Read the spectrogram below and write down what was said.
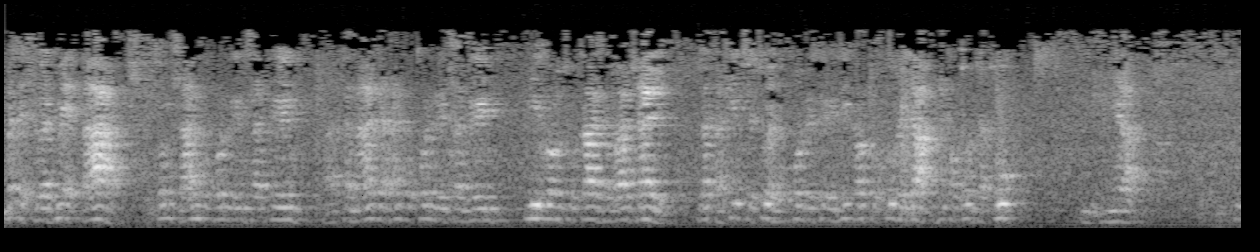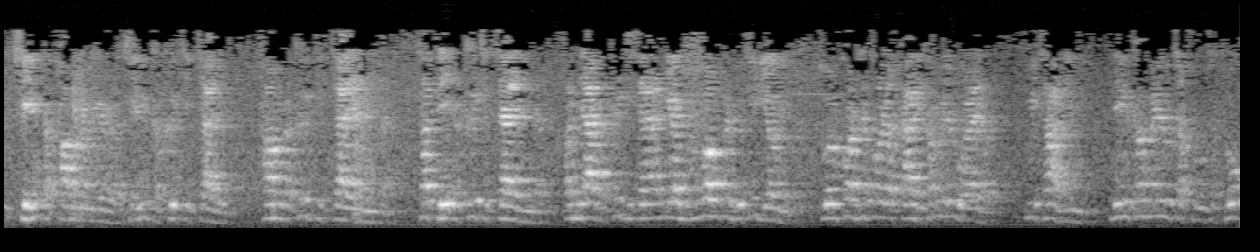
ไม่ได้เกิดเมตตาสงสารบุคคลอื่นสัตว์อื่นปรารถนาจะให้บุคคลอื่นสัตว์อื่นมีความสุขกายสบายใจและแต่ที่จะช่วยบุคคลอื่นที่เขาตกทุกข์ไม่ได้ให้เขาพ้นจากทุกข์นี่แหละศีลกับธรรมมันอยู่ศีลก็คือจิตใจธรรมก็คือจิตใจนี่แหละสติก็คือจิตใจนี่ปัญญาก็คือจิตใจอันเดียวรวมกันอยู่ที่เดียวนี่ส่วนคนที่คนละกายเขาไม่รู้อะไรมีธาตุดินดินเขาไม่รู้จักถูกจักทุก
